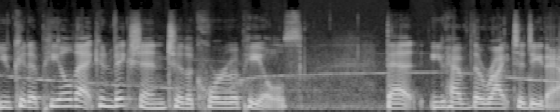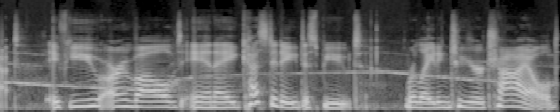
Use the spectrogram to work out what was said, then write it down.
you could appeal that conviction to the Court of Appeals. That you have the right to do that. If you are involved in a custody dispute relating to your child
